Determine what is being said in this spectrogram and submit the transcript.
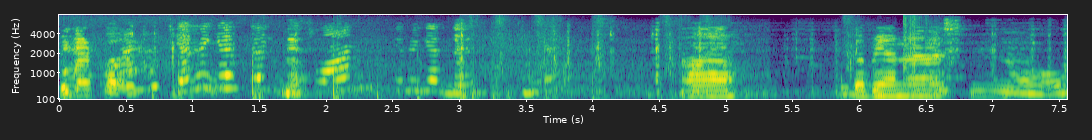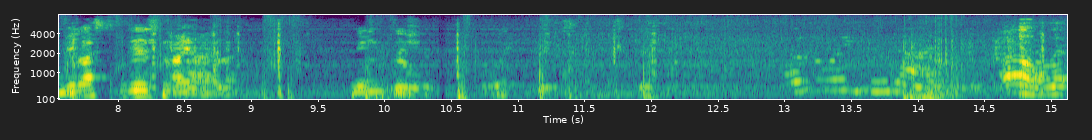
be careful. Can we get like this one? Can we get this? Uh, to be honest, no, because this is my island. We need to. How do I do that? Oh,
